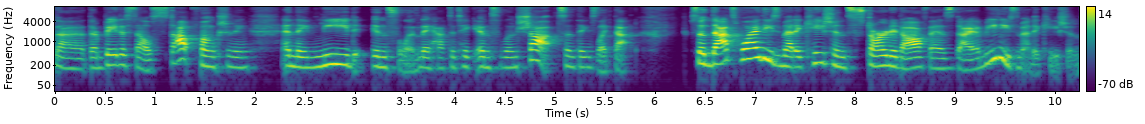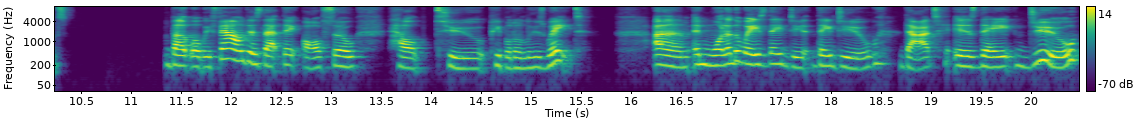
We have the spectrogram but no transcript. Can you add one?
uh, their beta cells stop functioning and they need insulin. They have to take insulin shots and things like that. So that's why these medications started off as diabetes medications. But what we found is that they also help to people to lose weight um, and one of the ways they do they do that is they do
